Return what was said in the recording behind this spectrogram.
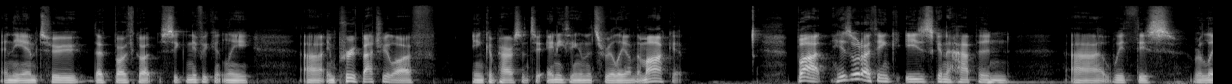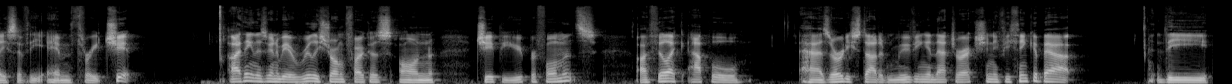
and the M2, they've both got significantly uh, improved battery life in comparison to anything that's really on the market. But here's what I think is going to happen uh, with this release of the M3 chip. I think there's going to be a really strong focus on GPU performance. I feel like Apple has already started moving in that direction. If you think about the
